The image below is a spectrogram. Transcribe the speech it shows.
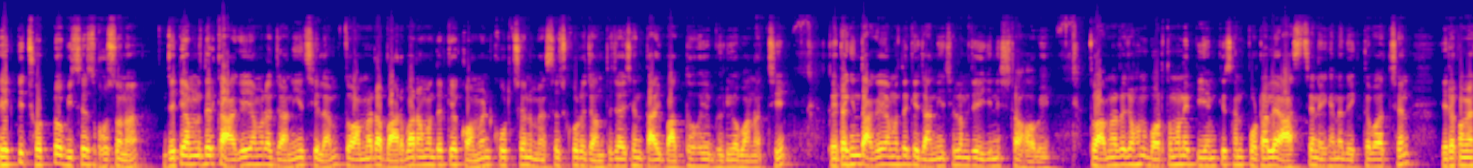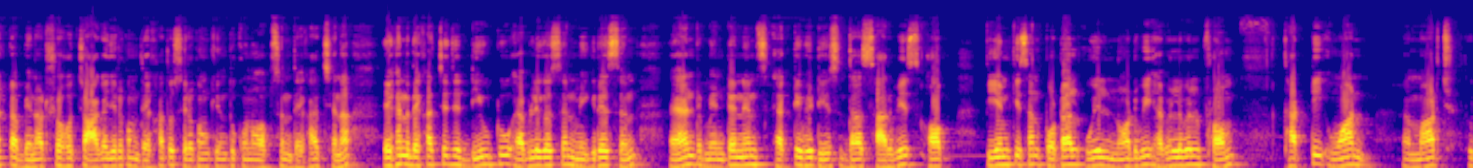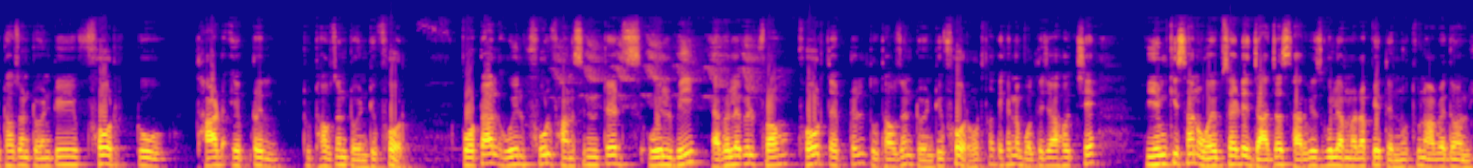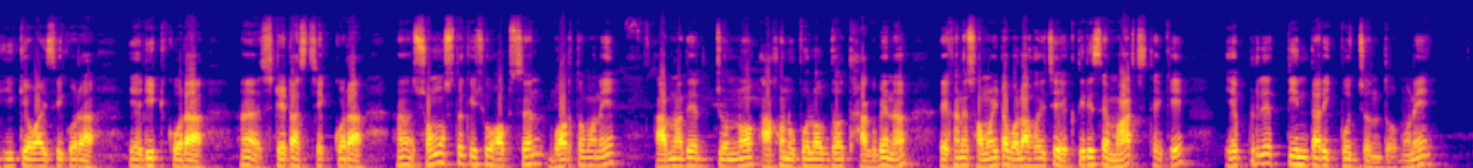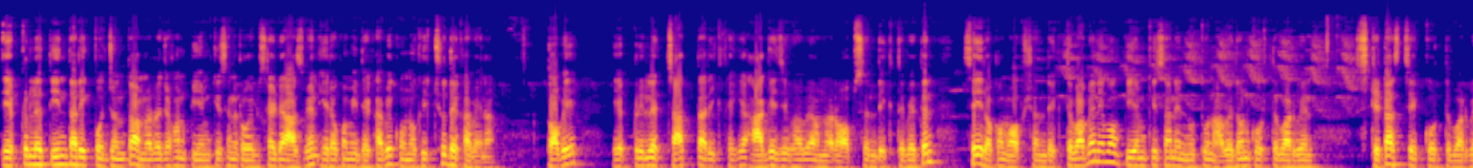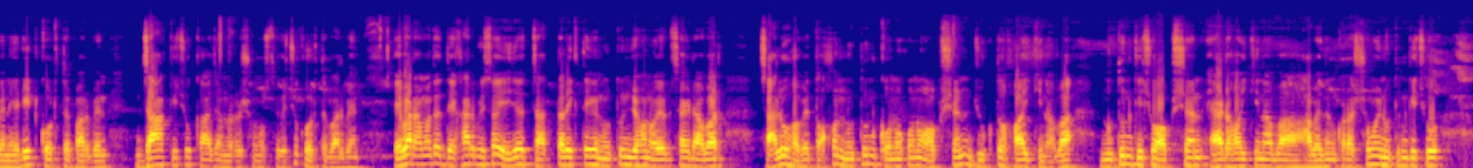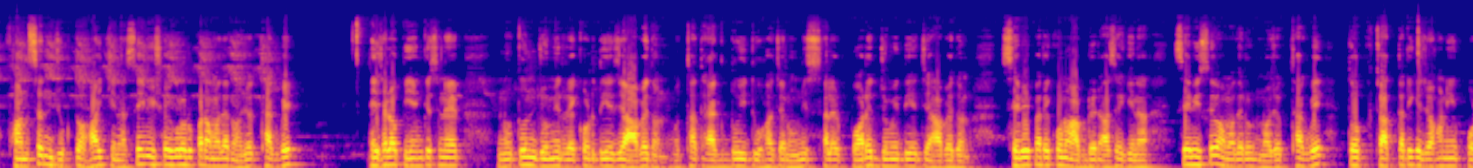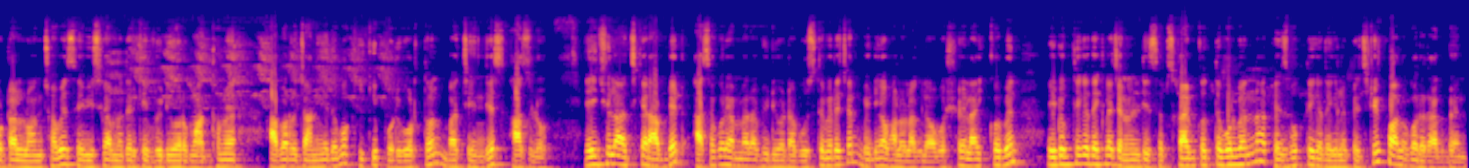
একটি ছোট্ট বিশেষ ঘোষণা, যেটি আপনাদেরকে আগেই আমরা জানিয়েছিলাম, তো আপনারা বারবার আমাদেরকে কমেন্ট করছেন মেসেজ করে জানতে চাইছেন, তাই বাধ্য হয়ে ভিডিও বানাচ্ছি। তো এটা কিন্তু আগেই আমাদেরকে জানিয়েছিলাম যে এই জিনিসটা হবে। তো আপনারা যখন বর্তমানে পিএম কিষাণ পোর্টালে আসছেন, এখানে দেখতে পাচ্ছেন, এরকম একটা ব্যানার শো হচ্ছে, আগে যেরকম দেখাতো, সেরকম কিন্তু কোনো অপশন দেখাচ্ছে না। এখানে দেখাচ্ছে যে due to application migration and maintenance activities the service of PM Kisan portal will not be available from thirty one March 2024 to 3rd April 2024. Portal will full functionalities will be available from 4th April 2024 অর্থাৎ এখানে বলতে চাওয়া হচ্ছে PM কিষাণ ওয়েবসাইটে যা যা সার্ভিসগুলি আপনারা পেতেন নতুন আবেদন ই কেওয়াইসি করা এডিট করা হ্যাঁ স্ট্যাটাস চেক করা হ্যাঁ সমস্ত কিছু অপশন বর্তমানে আপনাদের জন্য এখন উপলব্ধ থাকবে না এখানে সময়টা বলা হয়েছে একত্রিশে মার্চ থেকে এপ্রিলের তিন তারিখ পর্যন্ত মানে এপ্রিলের তিন তারিখ পর্যন্ত আপনারা যখন পিএম কিষানের ওয়েবসাইটে আসবেন, এরকমই দেখাবে, কোনো কিছু দেখাবে না। তবে এপ্রিলের চার তারিখ থেকে আগে যেভাবে আপনারা অপশান দেখতে পেতেন, সেই রকম অপশান দেখতে পাবেন এবং পিএম কিষানের নতুন আবেদন করতে পারবেন স্ট্যাটাস চেক করতে পারবেন এডিট করতে পারবেন, যা কিছু কাজ আপনারা সমস্ত কিছু করতে পারবেন। এবার আমাদের দেখার বিষয়, এই যে চার তারিখ থেকে নতুন যখন ওয়েবসাইট আবার চালু হবে, তখন নতুন কোনো কোনো অপশান যুক্ত হয় কিনা বা নতুন কিছু অপশান অ্যাড হয় কিনা বা আবেদন করার সময় নতুন কিছু ফাংশন যুক্ত হয় কিনা, সেই বিষয়গুলোর উপর আমাদের নজর থাকবে। এছাড়াও পিএম কিষানের নতুন জমির রেকর্ড দিয়ে যে আবেদন, অর্থাৎ এক দুই দু সালের পরের জমি দিয়ে যে আবেদন, সে ব্যাপারে কোনো আপডেট আসে কিনা সে বিষয়েও আমাদের নজর থাকবে। তো চার তারিখে যখনই পোর্টাল লঞ্চ হবে, সে বিষয়ে আপনাদেরকে ভিডিওর মাধ্যমে আবারও জানিয়ে দেবো কী কী পরিবর্তন বা চেঞ্জেস আসলো। এই ছিল আজকের আপডেট। আশা করি আপনারা ভিডিওটা বুঝতে পেরেছেন। ভিডিও ভালো লাগলে অবশ্যই লাইক করবেন। ইউটিউব থেকে দেখলে চ্যানেলটি সাবস্ক্রাইব করতে বলবেন না। ফেসবুক থেকে দেখলে পেজটি ফলো করে রাখবেন।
